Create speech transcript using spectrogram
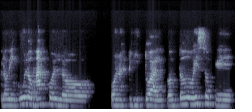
lo vinculo más con lo, con lo espiritual, con todo eso que,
